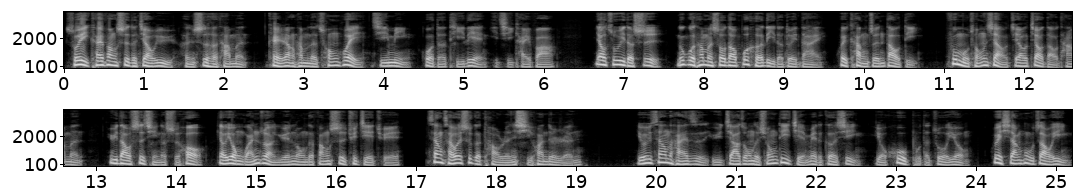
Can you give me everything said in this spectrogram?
所以开放式的教育很适合他们。”可以让他们的聪慧、机敏获得提炼以及开发。要注意的是，如果他们受到不合理的对待，会抗争到底。父母从小就要教导他们，遇到事情的时候要用婉转圆融的方式去解决，这样才会是个讨人喜欢的人。由于这样的孩子与家中的兄弟姐妹的个性有互补的作用，会相互照应，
